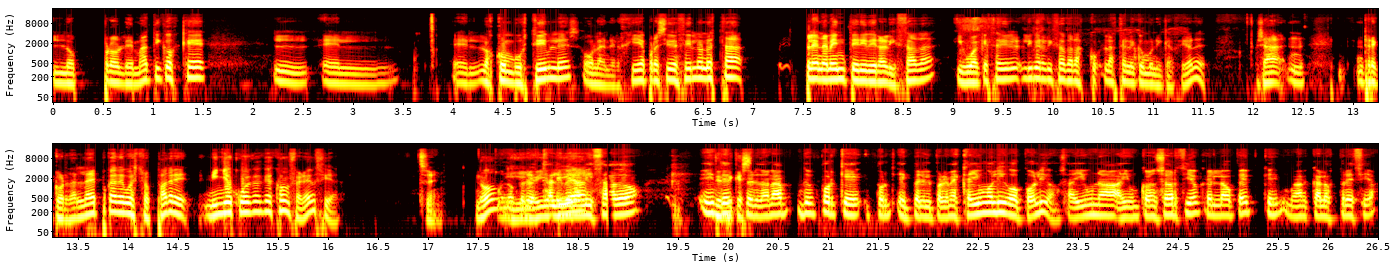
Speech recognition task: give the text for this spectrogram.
lo problemático es que los combustibles o la energía, por así decirlo, no está plenamente liberalizada, igual que están liberalizadas las, las telecomunicaciones. O sea, recordad la época de vuestros padres. Niño cuelga que es conferencia. Sí. ¿No? pero está liberalizado. Perdona, porque, porque, pero el problema es que hay un oligopolio. O sea, hay, una, hay un consorcio que es la OPEP que marca los precios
